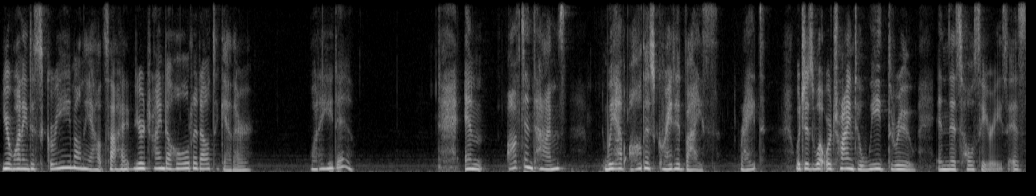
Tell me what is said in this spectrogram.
You're wanting to scream on the outside. You're trying to hold it all together. What do you do? And oftentimes we have all this great advice, right? Which is what we're trying to weed through in this whole series is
